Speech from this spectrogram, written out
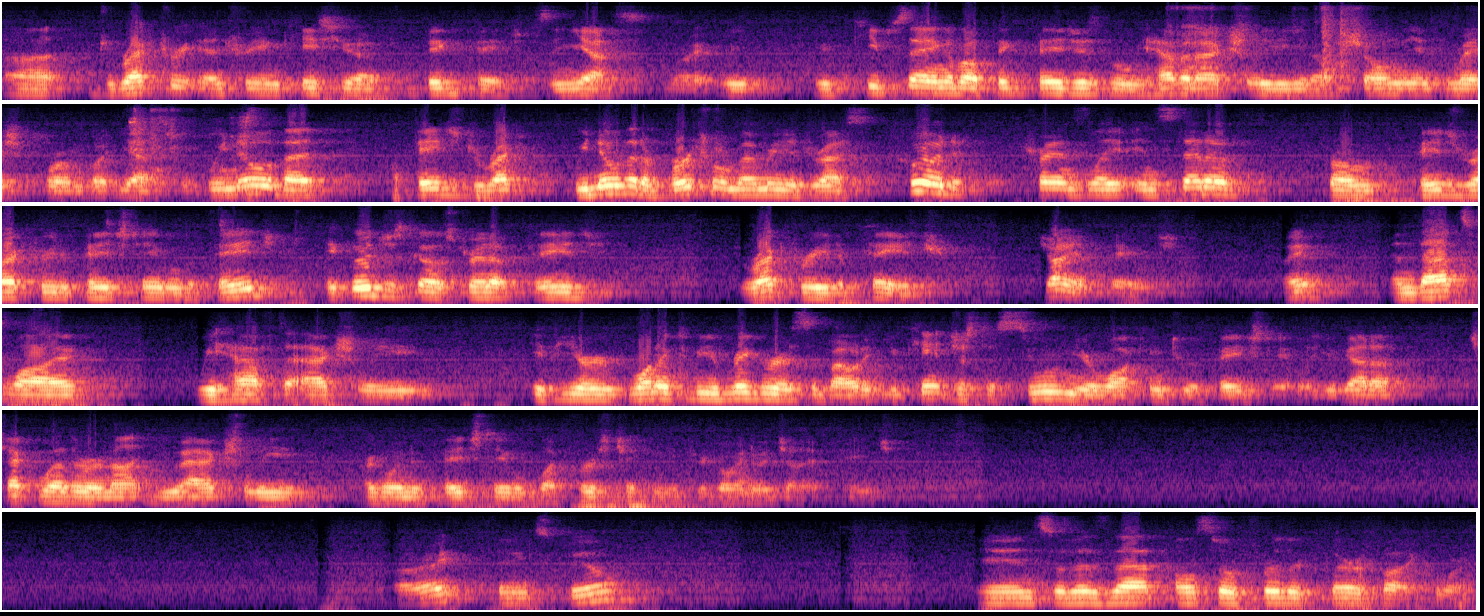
uh, directory entry in case you have big pages? And yes, right. We we keep saying about big pages, but we haven't actually you know shown the information for them. But yes, we know that a page direct we know that a virtual memory address could translate instead of from page directory to page table to page, it could just go straight up page directory to page, giant page, right? And that's why we have to actually, if you're wanting to be rigorous about it, you can't just assume you're walking to a page table. You've got to check whether or not you actually are going to a page table by first checking if you're going to a giant page. All right, thanks, Bill. And so does that also further clarify, Corey?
